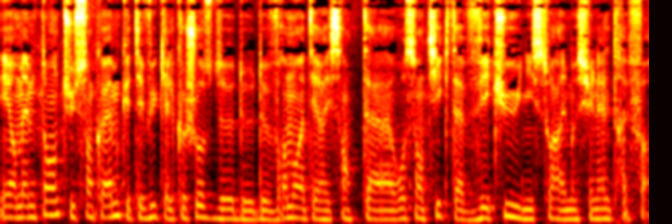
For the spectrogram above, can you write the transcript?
Et en même temps tu sens quand même que t'as vu quelque chose de, de, de vraiment intéressant. T'as ressenti que t'as vécu une histoire émotionnelle très forte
